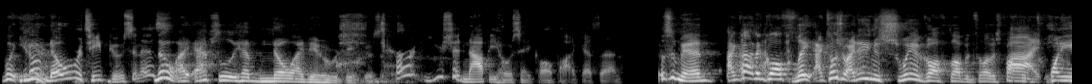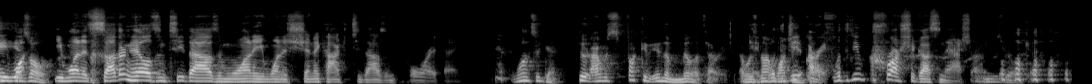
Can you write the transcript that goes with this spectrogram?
What You year? don't know who Retief Goosen is? No, I absolutely have no idea who Redeemed oh, is. Turn, you should not be hosting a golf podcast then. Listen, man, I got into golf late. I told you I didn't even swing a golf club until I was fucking he- 28 he years won- old. He won at Southern Hills in 2001. He won at Shinnecock in 2004, I think. Once again, dude, I was fucking in the military. I was Okay, not well, watching dude- golf. All right, well, the dude crushed Augusta National. He was really good.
